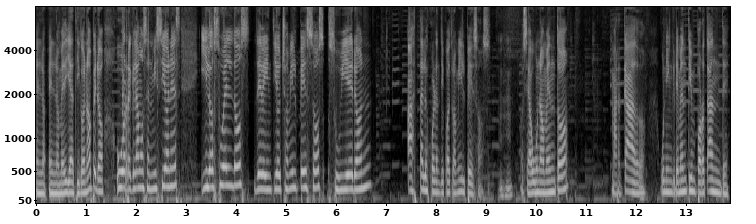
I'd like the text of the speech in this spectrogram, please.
en, lo, en lo mediático, ¿no? Pero hubo reclamos en Misiones y los sueldos de 28 mil pesos subieron hasta los 44 mil pesos. O sea, hubo un aumento marcado, un incremento importante.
